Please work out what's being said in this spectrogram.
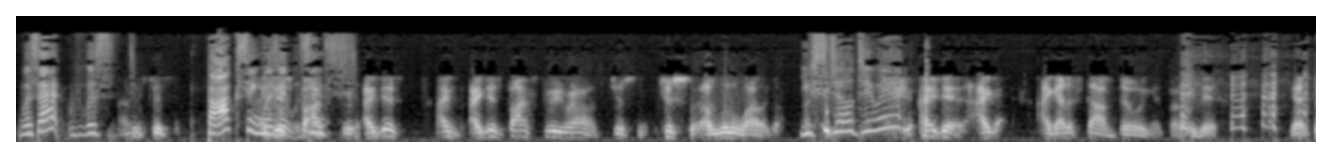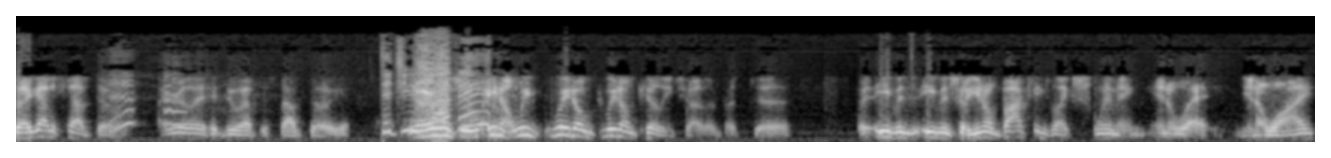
was that was was just boxing was it boxed. since I just I I just boxed three rounds just just a little while ago. you still do it? I did. I I got to stop doing it, but I did. yes, I got to stop doing it. I really do have to stop doing it. Did you You know, love every once in a while- it? you know, we we don't we don't kill each other, but uh, but even even so, you know, boxing's like swimming in a way. You know why?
